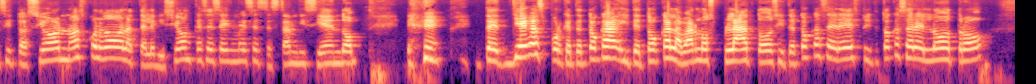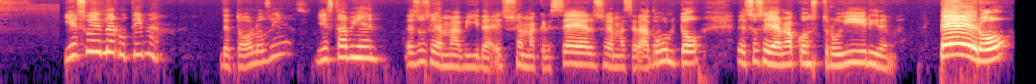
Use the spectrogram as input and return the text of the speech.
situación, no has colgado la televisión que hace seis meses te están diciendo, te llegas porque te toca y te toca lavar los platos y te toca hacer esto y te toca hacer el otro. Y eso es la rutina de todos los días. Y está bien, eso se llama vida, eso se llama crecer, eso se llama ser adulto, eso se llama construir y demás. Pero,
